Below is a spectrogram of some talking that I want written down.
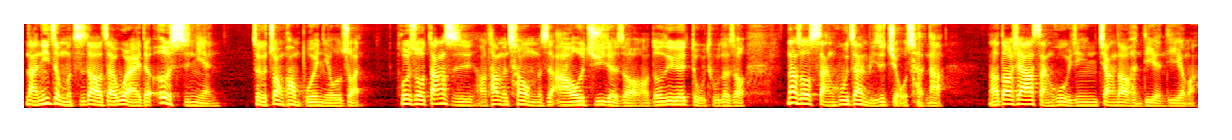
那你怎么知道在未来的二十年这个状况不会扭转？或者说当时啊，他们称我们是 ROG 的时候，都是一堆赌徒的时候，那时候散户占比是九成啊。然后到现在，散户已经降到很低很低了嘛。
